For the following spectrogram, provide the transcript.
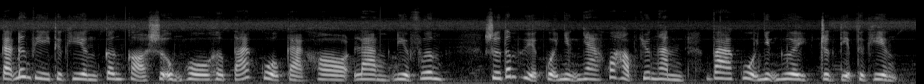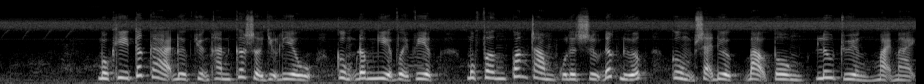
các đơn vị thực hiện cần có sự ủng hộ hợp tác của các họ làng địa phương – sự tâm huyết của những nhà khoa học chuyên ngành và của những người trực tiếp thực hiện. Một khi tất cả được chuyển thành cơ sở dữ liệu, cũng đồng nghĩa với việc một phần quan trọng của lịch sử đất nước cũng sẽ được bảo tồn, lưu truyền mãi mãi.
